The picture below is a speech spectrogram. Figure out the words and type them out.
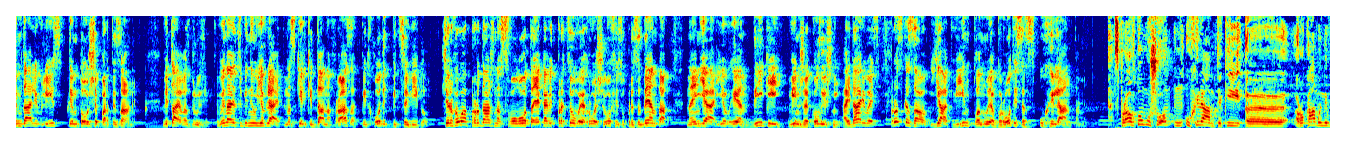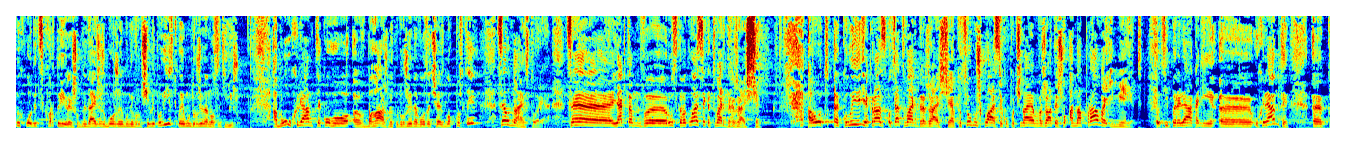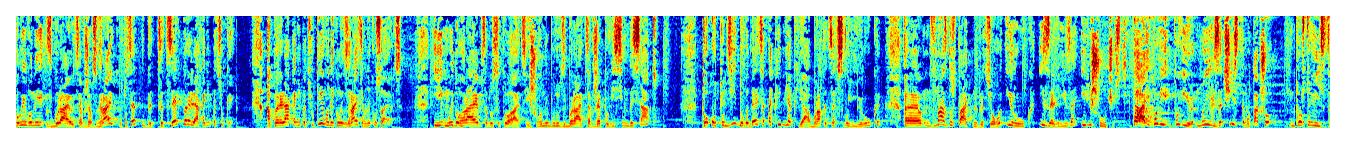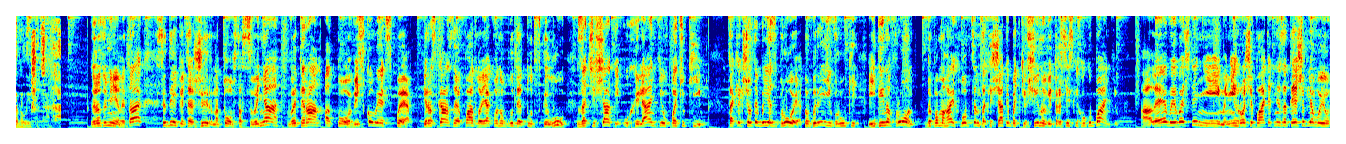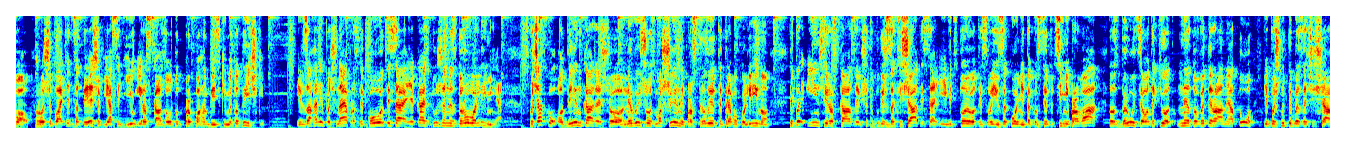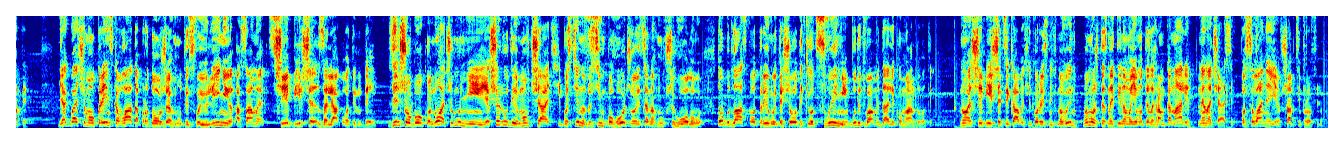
чим далі в ліс, тим товще партизани. Вітаю вас, друзі! Ви навіть собі не уявляєте, наскільки дана фраза підходить під це відео. Чергова продажна сволота, яка відпрацьовує гроші офісу президента на ім'я Євген Дикий, він же колишній айдарівець, розказав, як він планує боротися з ухилянтами. Справа в тому, що ухилянт, який е, роками не виходить з квартири, щоб не дай же Боже йому не вручили повістку, йому дружина носить їжу. Або ухилянт, якого е, в багажнику дружина возить через блокпости, це одна історія. Це як там в рускава класіка тварь дрожаща. А от е, коли якраз оця тварь дрожаща по цьому ж класіку починає вважати, що вона право імеє, оці перелякані е, ухилянти, е, коли вони збираються вже в зграйку, то це, це, це як перелякані пацюки. А перелякані пацюки, вони коли зграються, вони кусаються. І ми дограємося до ситуації, що вони будуть збиратися вже по 80, то от тоді доведеться таким, як я, брати це в свої руки. Е, в нас достатньо для цього і рук, і заліза, і рішучості. Так, і повір, повір, ми їх зачистимо так, що просто місця не лишиться. Зрозуміли, так? Сидить оця жирна товста свиня, ветеран АТО, військовий експерт, і розказує падло, як воно буде тут в тилу зачищати ухилянтів пацюків. Так якщо в тебе є зброя, то бери її в руки і йди на фронт, допомагай хлопцям захищати батьківщину від російських окупантів. Але вибачте, ні, мені гроші платять не за те, щоб я воював. Гроші платять за те, щоб я сидів і розказував тут пропагандистські методички. І взагалі починає прослідковуватися якась дуже нездорова лінія. Спочатку один каже, що не вийшов з машини, прострелити треба коліно. Тепер інший розказує, якщо ти будеш захищатися і відстоювати свої законні та конституційні права, то зберуться отакі от недоветерани АТО і почнуть тебе зачищати. Як бачимо, українська влада продовжує гнути свою лінію, а саме ще більше залякувати людей. З іншого боку, ну а чому ні? Якщо люди мовчать і постійно з усім погоджуються, нагнувши голову, то будь ласка, отримуйте, що отакі от свині будуть вами далі командувати. Ну а ще більше цікавих і корисних новин ви можете знайти на моєму телеграм-каналі не на часі. Посилання є в шапці профілю.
